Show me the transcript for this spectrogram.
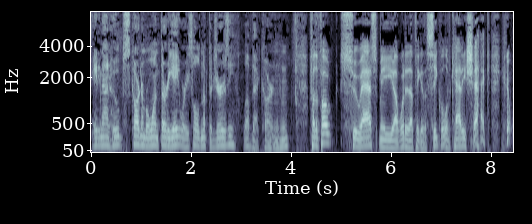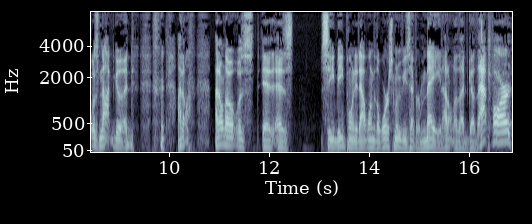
89 Hoops, card number 138, where he's holding up the jersey. Love that card. For the folks who asked me, uh, what did I think of the sequel of Caddyshack? It was not good. I don't, I don't know. It was as CB pointed out, one of the worst movies ever made. I don't know that I'd go that far,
